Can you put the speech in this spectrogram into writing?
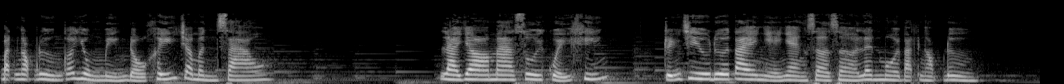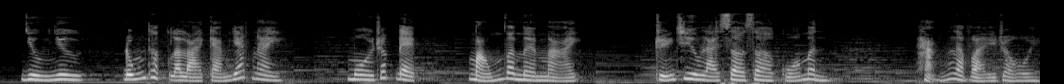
Bạch Ngọc Đường có dùng miệng độ khí cho mình sao? Là do ma xui quỷ khiến Triển chiêu đưa tay nhẹ nhàng sờ sờ lên môi Bạch Ngọc Đường. Dường như đúng thật là loại cảm giác này. Môi rất đẹp, mỏng và mềm mại. Triển chiêu lại sờ sờ của mình. Hẳn là vậy rồi.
